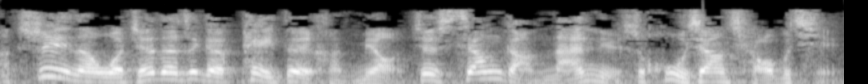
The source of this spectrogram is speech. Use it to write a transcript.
所以呢，我觉得这个配对很妙，就香港男女是互相瞧不起，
